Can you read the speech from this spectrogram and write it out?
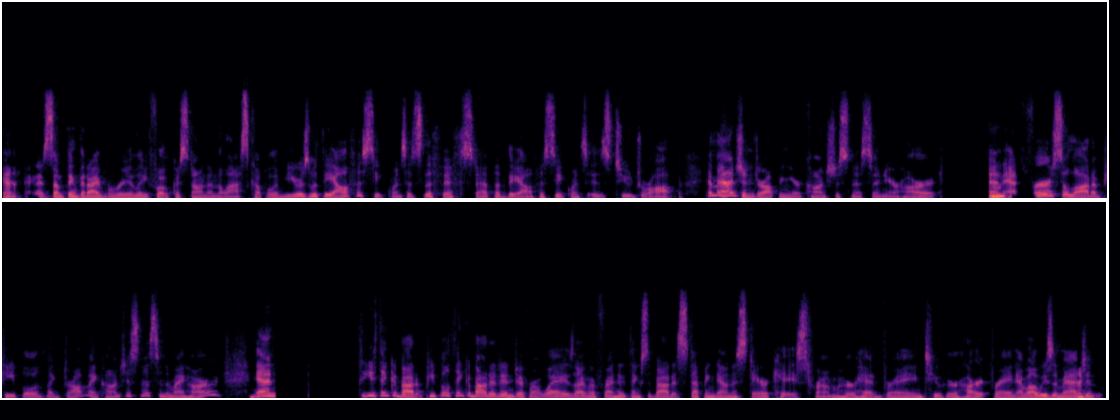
Yeah. And it's something that I've really focused on in the last couple of years with the alpha sequence. It's the fifth step of the alpha sequence is to drop, imagine dropping your consciousness in your heart. Mm-hmm. And at first, a lot of people like drop my consciousness into my heart. Mm-hmm. And you think about it, people think about it in different ways. I have a friend who thinks about it stepping down a staircase from her head brain to her heart brain. I've always mm-hmm. imagined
